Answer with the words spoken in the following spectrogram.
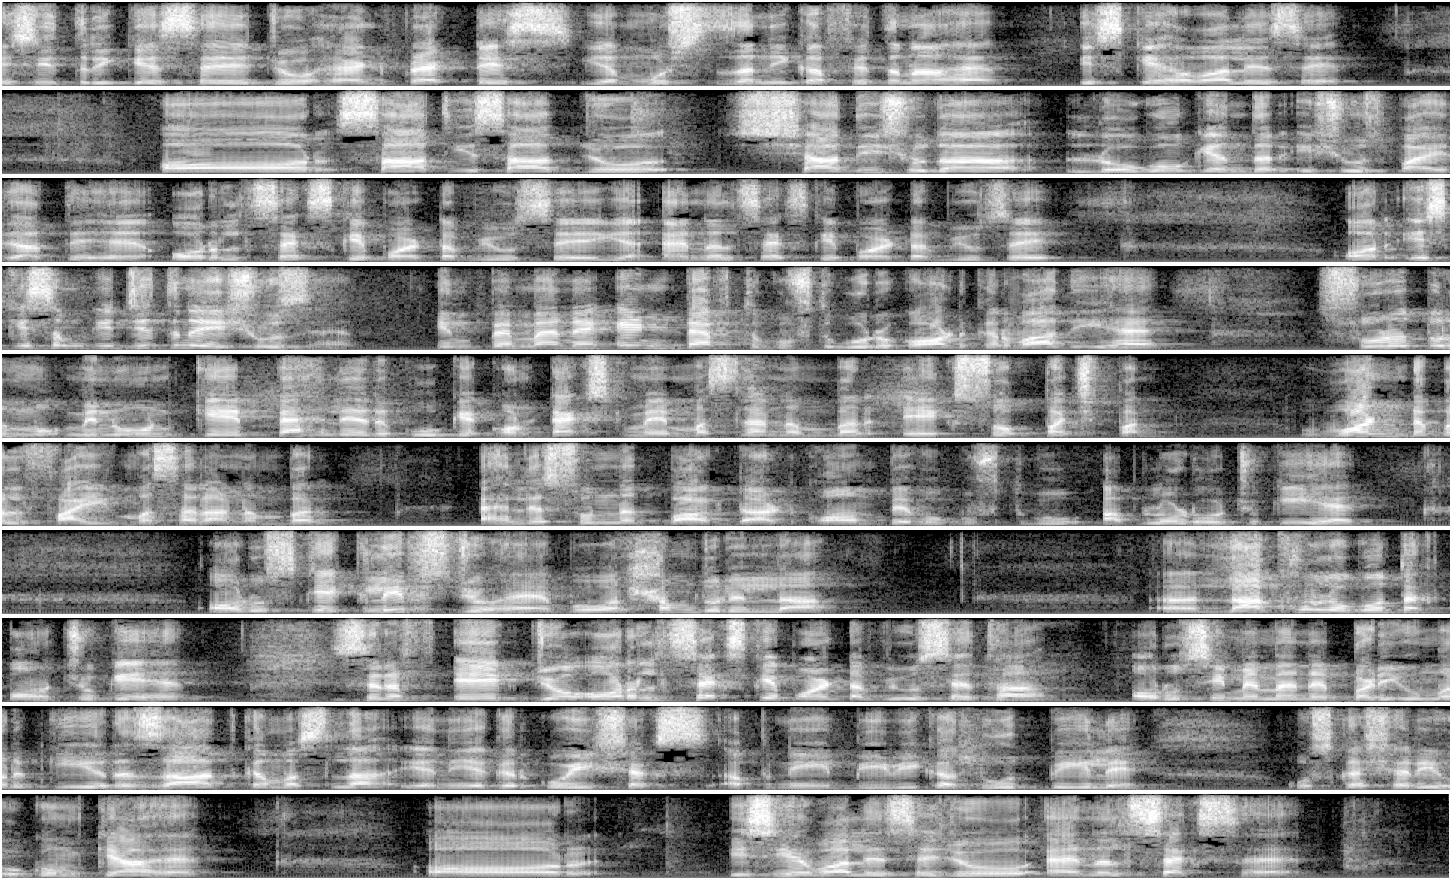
इसी तरीके से जो हैंड प्रैक्टिस या मुश्तनी का फितना है, इसके हवाले से और साथ ही साथ जो शादीशुदा लोगों के अंदर इश्यूज़ पाए जाते हैं औरल सेक्स के पॉइंट ऑफ़ व्यू से या एनल सेक्स के पॉइंट ऑफ़ व्यू से। और इस किस्म के जितने इश्यूज़ हैं, इन पे मैंने इन डेप्थ गुफ्तु रिकॉर्ड करवा दी है। सूरतुलमिनून के पहले रकू के कॉन्टेक्स्ट में मसला नंबर एक सौ पचपन वन डबल फाइव मसला नंबर अहल सुन्नत पाक डॉट कॉम पर वो गुफ्तु अपलोड हो चुकी है। और उसके क्लिप्स जो हैं, वो अल्हम्दुलिल्लाह लाखों लोगों तक पहुँच चुके हैं। सिर्फ़ एक जो औरल सेक्स के पॉइंट ऑफ़ व्यू से था, और उसी में मैंने बड़ी उम्र की रजात का मसला, यानी अगर कोई शख्स अपनी बीवी का दूध पी ले, उसका शरी हुक्म क्या है? और इसी हवाले से जो एनल सेक्स है,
